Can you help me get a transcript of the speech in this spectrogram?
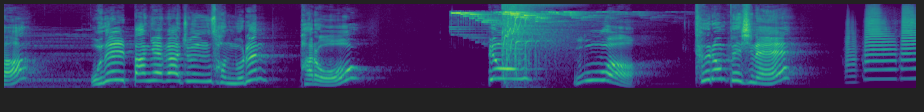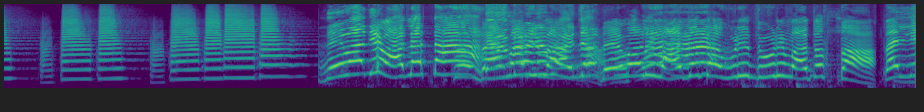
뭘까? 오늘 빵야가 준 선물은 바로 뿅! 우와! 트럼펫이네. 내 말이 맞았다! 내 말이 맞아! 내 말이 맞았다! 우리 둘이 맞았다! 빨리!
